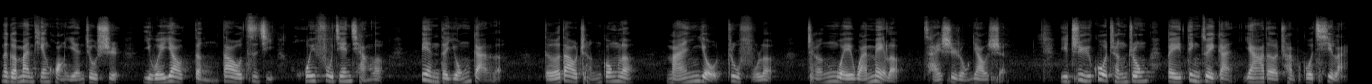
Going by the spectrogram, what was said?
那个漫天谎言就是。以为要等到自己恢复坚强了，变得勇敢了，得到成功了，满有祝福了，成为完美了，才是荣耀神，以至于过程中被定罪感压得喘不过气来。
